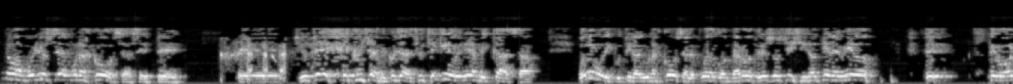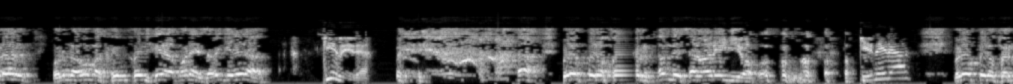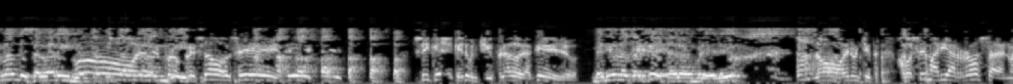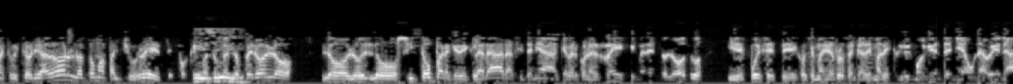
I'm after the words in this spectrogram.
no, pues yo sé algunas cosas, este, eh, si usted, escúchame, escúchame, si usted quiere venir a mi casa, podemos discutir algunas cosas, le puedo contar otras, eso sí, si no tiene miedo de, volar por una bomba que me pueden llegar a poner, ¿sabés quién era? ¿Quién era? Próspero Fernández Alvariño. ¿Quién era? Próspero Fernández Alvariño, el capitán de el profesor, sí, sí. Sí, que, que, era un chiflado de aquello. Me dio una tarjeta el hombre. No, era un chiflado. José María Rosa, nuestro historiador, lo toma para el churrete, porque cuando cayó Perón lo lo, lo, lo citó para que declarara si tenía que ver con el régimen, esto, lo otro, y después este José María Rosa, que además de escribir muy bien, tenía una vena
